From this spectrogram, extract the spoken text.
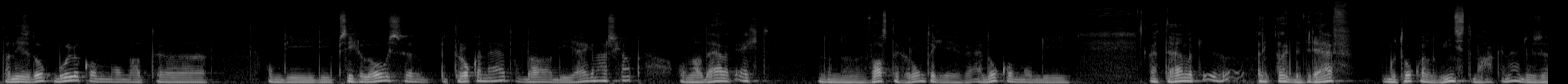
dan is het ook moeilijk om, om, dat, om die, die psychologische betrokkenheid of dat, die eigenaarschap, om dat eigenlijk echt een, vaste grond te geven. En ook om, om die uiteindelijk, elk bedrijf moet ook wel winst maken. Hè. Dus uh,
